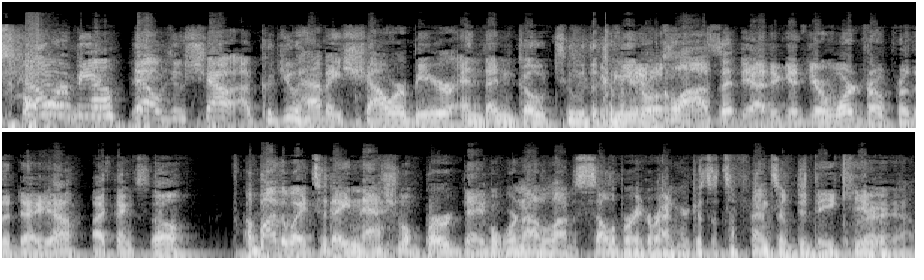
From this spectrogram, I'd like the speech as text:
shower don't beer. know. Yeah, do shower. Uh, could you have a shower beer and then go to the, communal, closet? Yeah, to get your wardrobe for the day. Yeah, I think so. Uh, by the way, today National Bird Day, but we're not allowed to celebrate around here because it's offensive to DQ.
